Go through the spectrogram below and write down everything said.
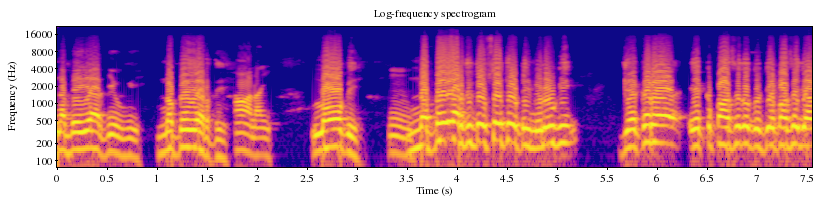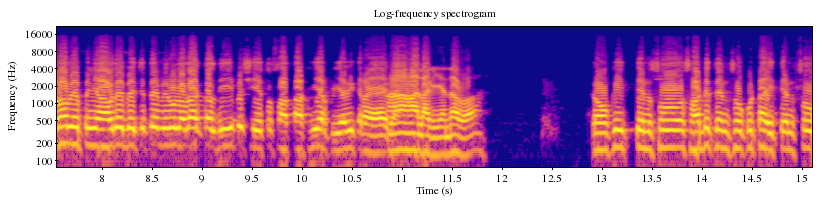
90000 ਦੀ ਹੋਊਗੀ। 90000 ਦੀ। ਹਾਂ ਨਾ ਹੀ। ਲਓ ਵੀ। 90000 ਦੀ ਦੋਸਤੋ ਝੋਟੀ ਮਿਲੂਗੀ। ਜੇਕਰ ਇੱਕ ਪਾਸੇ ਤੋਂ ਦੂਜੇ ਪਾਸੇ ਜਾਣਾ ਹੋਵੇ ਪੰਜਾਬ ਦੇ ਵਿੱਚ ਤੇ ਮੈਨੂੰ ਲੱਗਦਾ ਕੁਲਦੀਪ 6 ਤੋਂ 7-8000 ਰੁਪਇਆ ਵੀ ਕਿਰਾਇਆ ਹੈਗਾ। ਹਾਂ ਹਾਂ ਲੱਗ ਜਾਂਦਾ ਵਾ। ਕਿਉਂਕਿ 300 350 ਕੋ 250 300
